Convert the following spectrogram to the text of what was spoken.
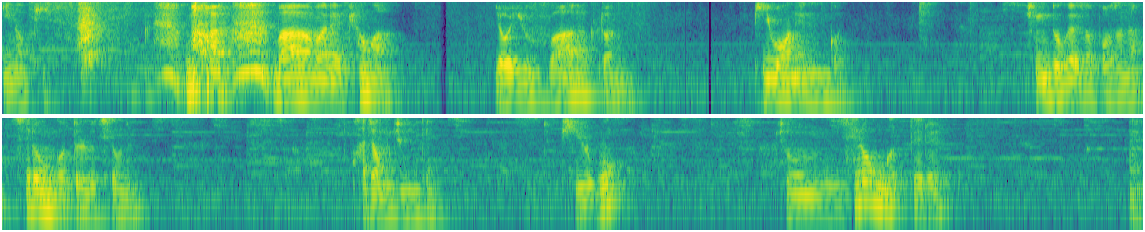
inner peace 마음, 안의 평화 여유와 그런 비워내는 것 중독에서 벗어나 새로운 것들로 채우는 과정 중인데 좀 비우고 좀 새로운 것들을 네,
